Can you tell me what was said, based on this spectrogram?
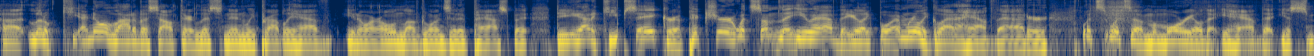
uh, little key. I know a lot of us out there listening. We probably have you know our own loved ones that have passed. But do you got a keepsake or a picture? What's something that you have that you're like, boy, I'm really glad I have that. Or what's what's a memorial that you have that you sm-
